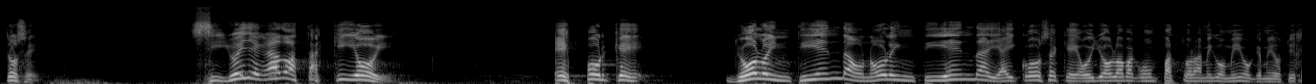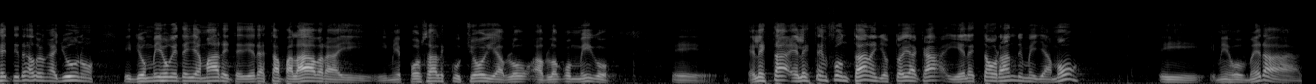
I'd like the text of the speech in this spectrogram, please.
Entonces, si yo he llegado hasta aquí hoy, es porque yo lo entienda o no lo entienda y hay cosas que hoy yo hablaba con un pastor amigo mío que me dijo, estoy retirado en ayuno y Dios me dijo que te llamara y te diera esta palabra y, mi esposa la escuchó y habló, habló conmigo. Eh, él, está, él está en Fontana y yo estoy acá y él está orando y me llamó y, me dijo, mira,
